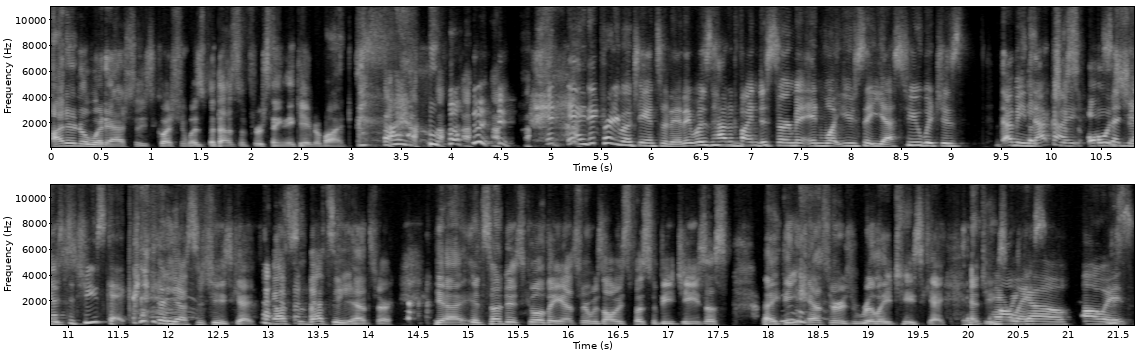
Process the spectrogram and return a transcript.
I don't know what Ashley's question was, but that was the first thing that came to mind. I love it. It, it, it pretty much answered it. It was how to mm-hmm. find discernment in what you say yes to, which is, I mean, that guy just always said yes to cheesecake. Say yes to cheesecake. That's that's the answer. Yeah, in Sunday school, the answer was always supposed to be Jesus. Like the answer is really cheesecake and There Jesus. we Always. go. Always.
